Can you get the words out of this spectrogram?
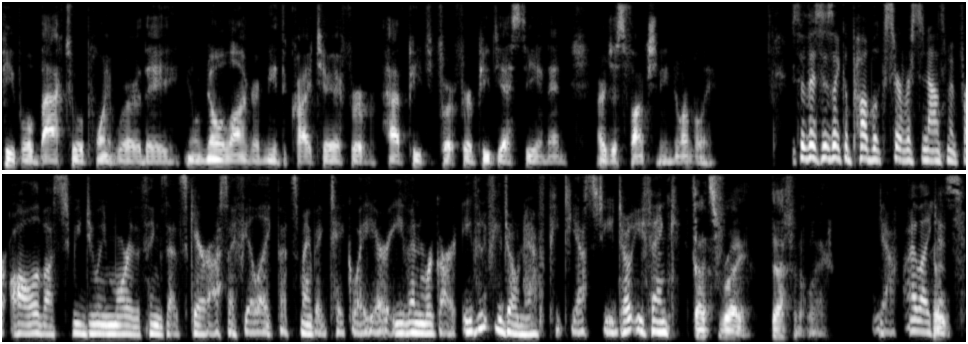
people back to a point where they, you know, no longer meet the criteria for have P- for, for PTSD and then are just functioning normally. So this is like a public service announcement for all of us to be doing more of the things that scare us. I feel like that's my big takeaway here. Even regard, even if you don't have PTSD, don't you think? That's right. Definitely. Yeah, I like it.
